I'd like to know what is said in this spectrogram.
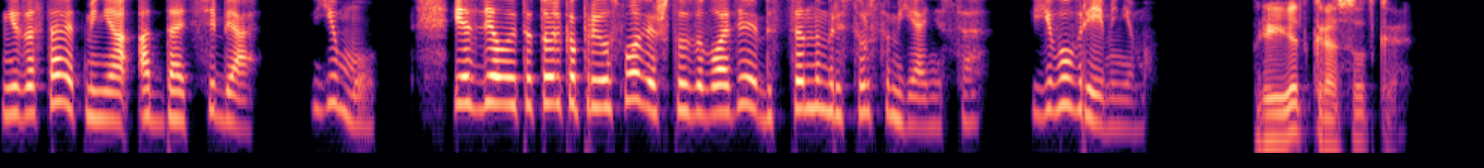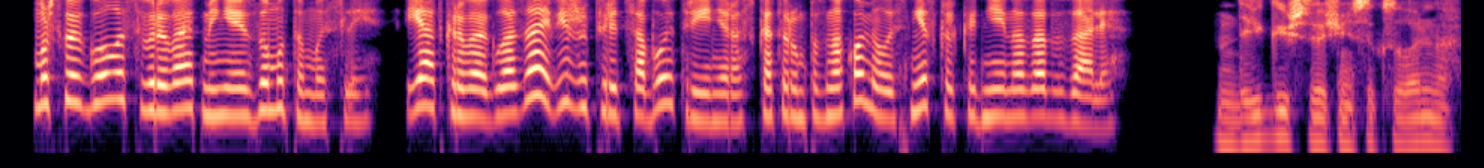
не заставят меня отдать себя ему. Я сделаю это только при условии, что завладею бесценным ресурсом Яниса его временем. «Привет, красотка». Мужской голос вырывает меня из омута мыслей. Я открываю глаза и вижу перед собой тренера, с которым познакомилась несколько дней назад в зале. «Двигаешься очень сексуально».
